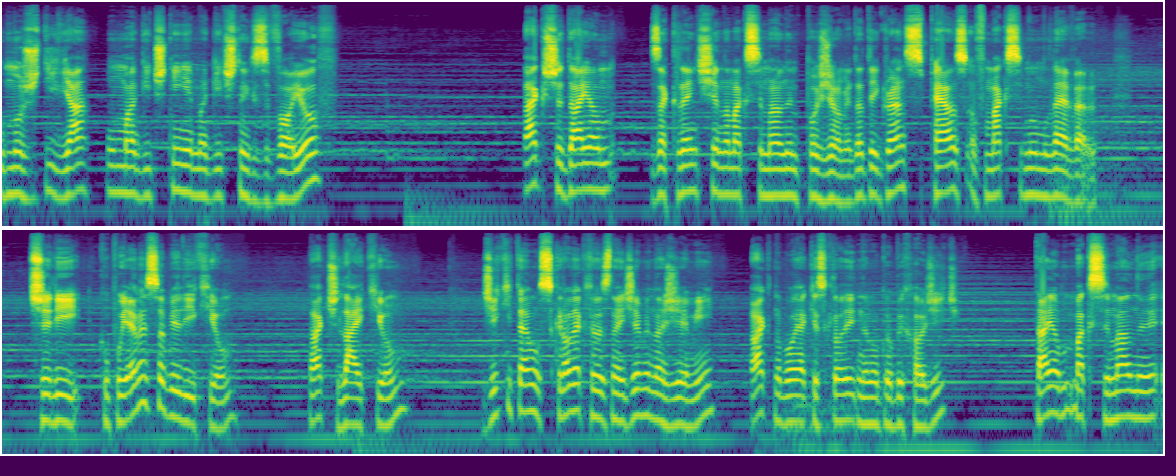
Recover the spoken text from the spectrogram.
Umożliwia umagicznienie magicznych zwojów, tak, że dają zaklęcie na maksymalnym poziomie. That they grant spells of maximum level. Czyli kupujemy sobie Likium, tak, czy Lycium. Dzięki temu scrolle, które znajdziemy na ziemi, tak, no bo jakie scrolle inne mogłyby chodzić, dają maksymalny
